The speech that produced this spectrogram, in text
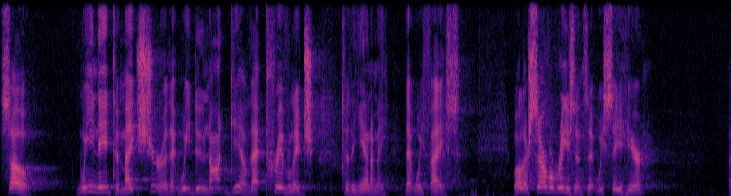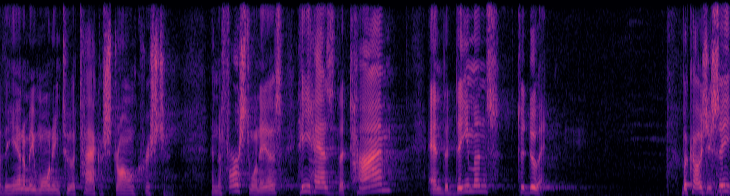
So, we need to make sure that we do not give that privilege to the enemy that we face. Well, there's several reasons that we see here of the enemy wanting to attack a strong Christian. And the first one is he has the time and the demons to do it. Because you see,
